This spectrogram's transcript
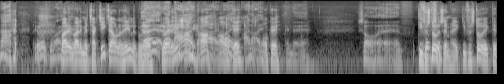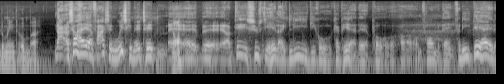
Det var sgu var det, var det med taktiktavler det hele, du Ja, havde? ja, du havde det helt nej, frem? nej, Ah, ah, okay. nej, nej. okay. Men, øh, så, øh, De så- forstod så, det simpelthen ikke. De forstod ikke det, du mente, åbenbart. Nej, og så havde jeg faktisk en whisky med til dem. Nå. Øh, øh, og det synes de heller ikke lige, de kunne kapere der på og, om formiddagen. Fordi det havde,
